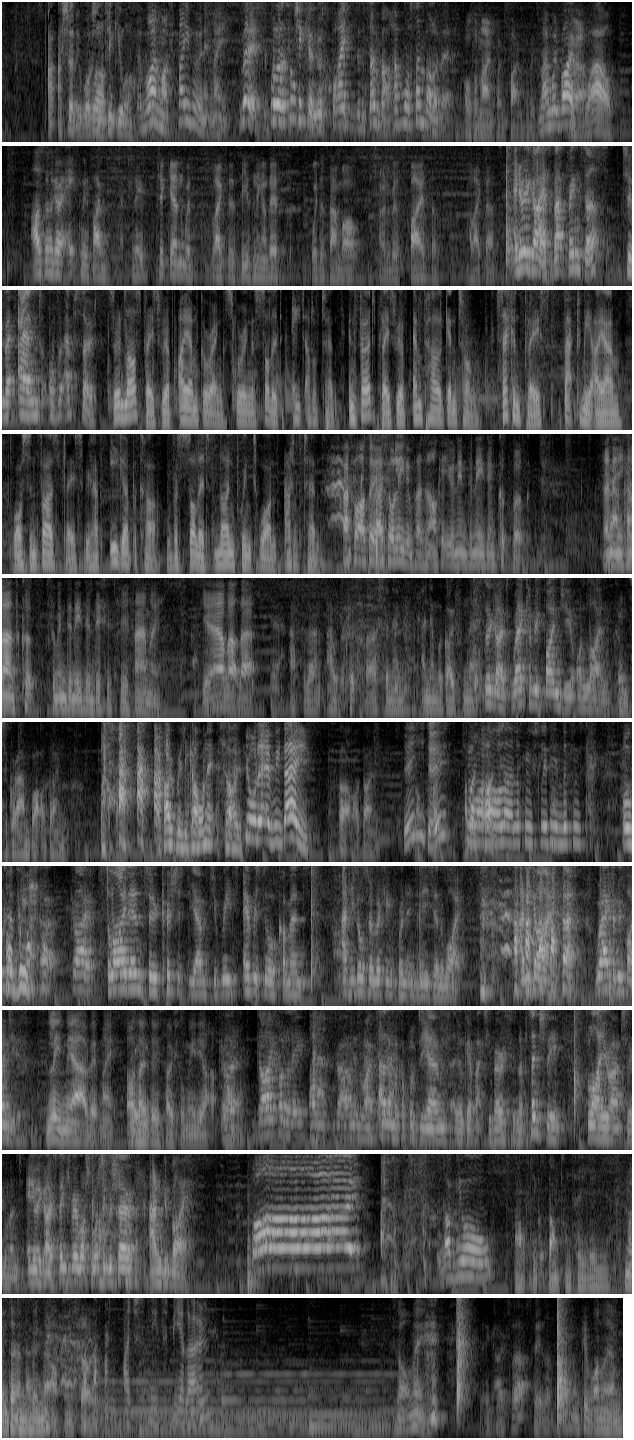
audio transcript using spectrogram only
I, I certainly was, and I think you are. There weren't much flavour in it, mate. Look, it's full of chicken with spices and sambal. Have more sambal of it. Also 9.5 for this. 9.5? Yeah. Wow. I was gonna go 8.5 actually. Chicken with like the seasoning on this, with the sambal, and a little bit of spice. That's, I like that. Anyway, guys, that brings us to the end of the episode. So in last place we have Ayam Goreng scoring a solid 8 out of 10. In third place we have Empal Gentong. Second place, Bakmi Ayam. Whilst in first place we have Iga Bakar with a solid 9.1 out of 10. That's what I'll do. As your leaving present, I'll get you an Indonesian cookbook, and then you can learn to cook some Indonesian dishes for your family. Yeah, how about that? Yeah, I have to learn how to cook first and then and then we'll go from there. So, guys, where can we find you online? Instagram, but I don't. I don't, I don't really go on it, so. You're on it every day. Well, I don't. Yeah, you do. post. I You're don't like, post. oh, look, look who slid in. Look who's. All the I Guys, slide into Kush's DMs. He reads every single comment, and he's also looking for an Indonesian wife. and Guy, where can we find you? Just leave me out of it, mate. I don't do social media. Guys, Guy Connolly on Instagram, his wife. Send him a couple of DMs, and he'll get back to you very soon, and potentially fly you out to England. Anyway, guys, thank you very much for watching the show, and goodbye. Bye. Love you all. Oh, after you got dumped on TV. No, you don't have to bring that up on the show. I just need to be alone. Do you know what I mean? There you go. Claps. See, look, I'm gonna give one of them.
